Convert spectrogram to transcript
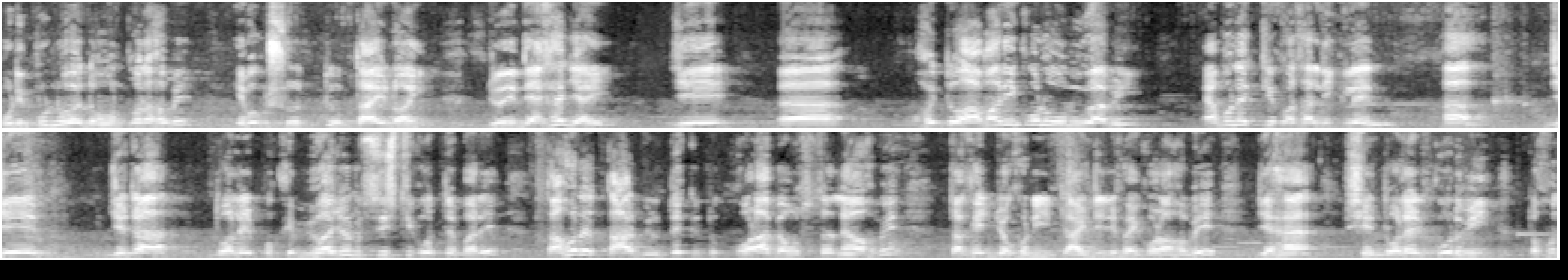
পরিপূর্ণভাবে দমন করা হবে এবং শুধু তাই নয়, যদি দেখা যায় যে হয়তো আমারই কোনো অনুগামী এমন একটি কথা লিখলেন হ্যাঁ যে, যেটা দলের পক্ষে বিভাজন সৃষ্টি করতে পারে তাহলে তার বিরুদ্ধে কিন্তু কড়া ব্যবস্থা নেওয়া হবে। তাকে যখনই আইডেন্টিফাই করা হবে যে হ্যাঁ সে দলের কর্মী তখন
